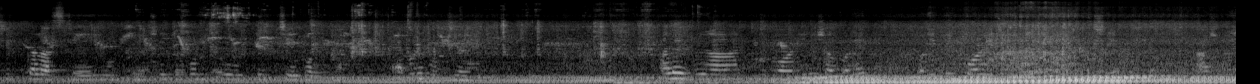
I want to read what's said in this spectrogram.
শীতকাল আসছে উঠছে তখন ইচ্ছেই করবে না। এখনই করছে না। হ্যালো সকলে। অনেকদিন পরে আসলে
